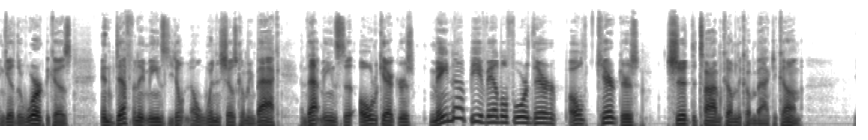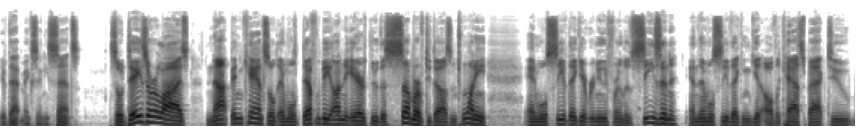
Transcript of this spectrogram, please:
and get other work because indefinite means you don't know when the show's coming back, and that means the old characters may not be available for their old characters should the time come to come back to come, if that makes any sense. So Days of Our Lives not been canceled and will definitely be on the air through the summer of 2020, and we'll see if they get renewed for another season, and then we'll see if they can get all the cast back to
